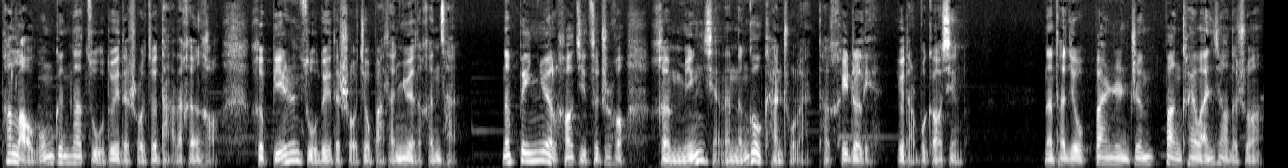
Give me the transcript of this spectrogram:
她老公跟她组队的时候就打得很好，和别人组队的时候就把她虐得很惨。那被虐了好几次之后，很明显的能够看出来，她黑着脸，有点不高兴了。那她就半认真半开玩笑的说：“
